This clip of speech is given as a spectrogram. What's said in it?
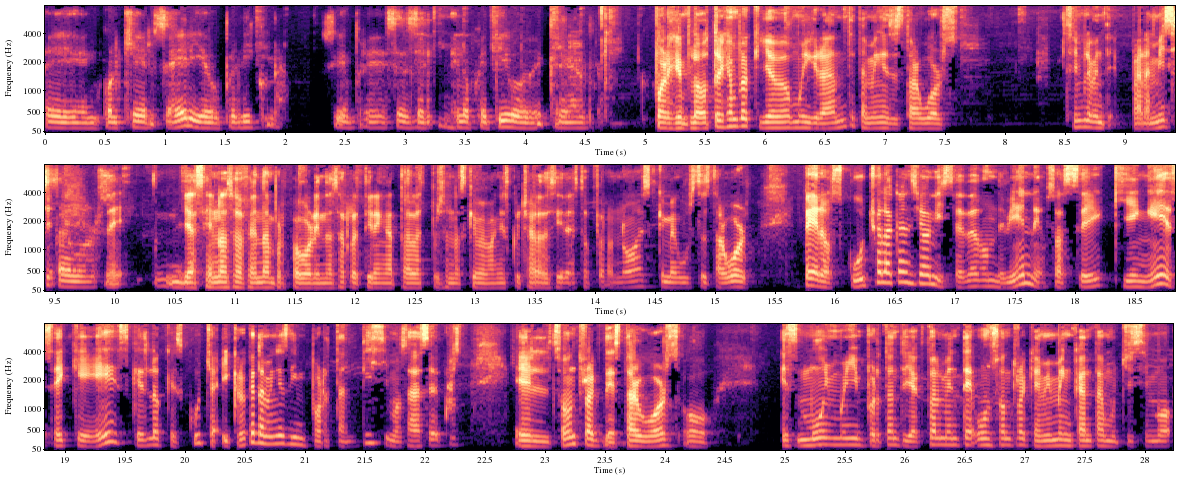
eh, en cualquier serie o película. Siempre ese es el, objetivo de crearlo. Por ejemplo, otro ejemplo que yo veo muy grande también es Star Wars. Simplemente, para mí sí. ya sé, no se ofendan, por favor, y no se retiren a todas las personas que me van a escuchar decir esto, pero no es que me guste Star Wars. Pero escucho la canción y sé de dónde viene, o sea, sé quién es, sé qué es, qué es lo que escucha. Y creo que también es importantísimo, o sea, hacer el soundtrack de Star Wars o es muy, muy importante. Y actualmente un soundtrack que a mí me encanta muchísimo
